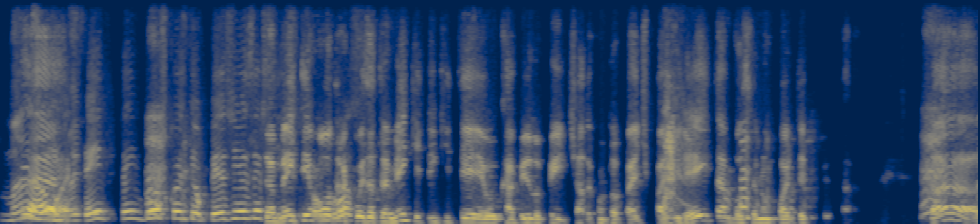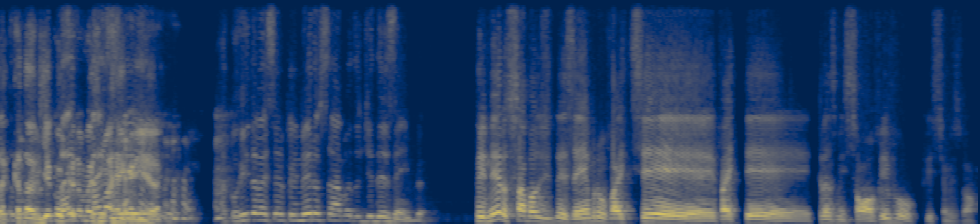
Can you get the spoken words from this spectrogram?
mas, Não, mas- é, tem, tem duas coisas, tem o peso e o exercício. Também tem uma outra duas- coisa também, que tem que ter o cabelo penteado com topete para a direita, você não pode ter... Tá cada dia colocando mais uma reganha. A corrida vai ser no primeiro sábado de dezembro. Primeiro sábado de dezembro vai ser, vai ter transmissão ao vivo, Cristian Visual.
